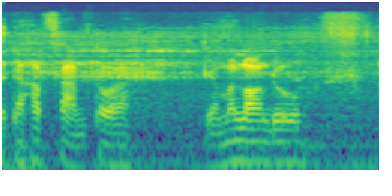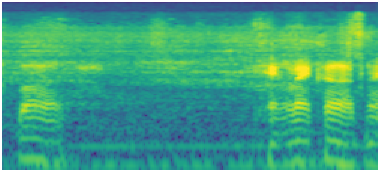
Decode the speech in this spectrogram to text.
ร็จแล้วครับสามตัว เดี๋ยวมาลองดูว่า แข็งแรงขนาดไหน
